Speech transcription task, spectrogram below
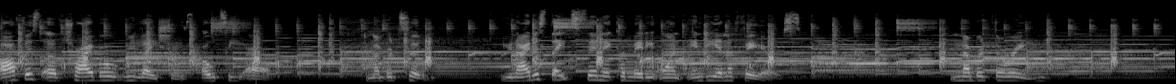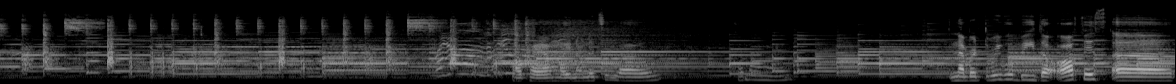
Office of Tribal Relations, OTR. Number two, United States Senate Committee on Indian Affairs. Number three, Okay, I'm waiting on it to load. Come on. Number three will be the Office of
